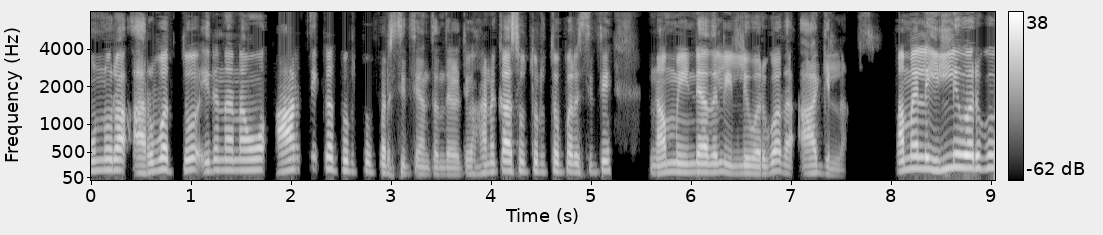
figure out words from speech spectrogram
ಮುನ್ನೂರ ಅರವತ್ತು ಇದನ್ನ ನಾವು ಆರ್ಥಿಕ ತುರ್ತು ಪರಿಸ್ಥಿತಿ ಅಂತಂದ ಹೇಳ್ತೀವಿ. ಹಣಕಾಸು ತುರ್ತು ಪರಿಸ್ಥಿತಿ ನಮ್ಮ ಇಂಡಿಯಾದಲ್ಲಿ ಇಲ್ಲಿವರೆಗೂ ಅದ ಆಗಿಲ್ಲ. ಆಮೇಲೆ ಇಲ್ಲಿವರೆಗೂ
